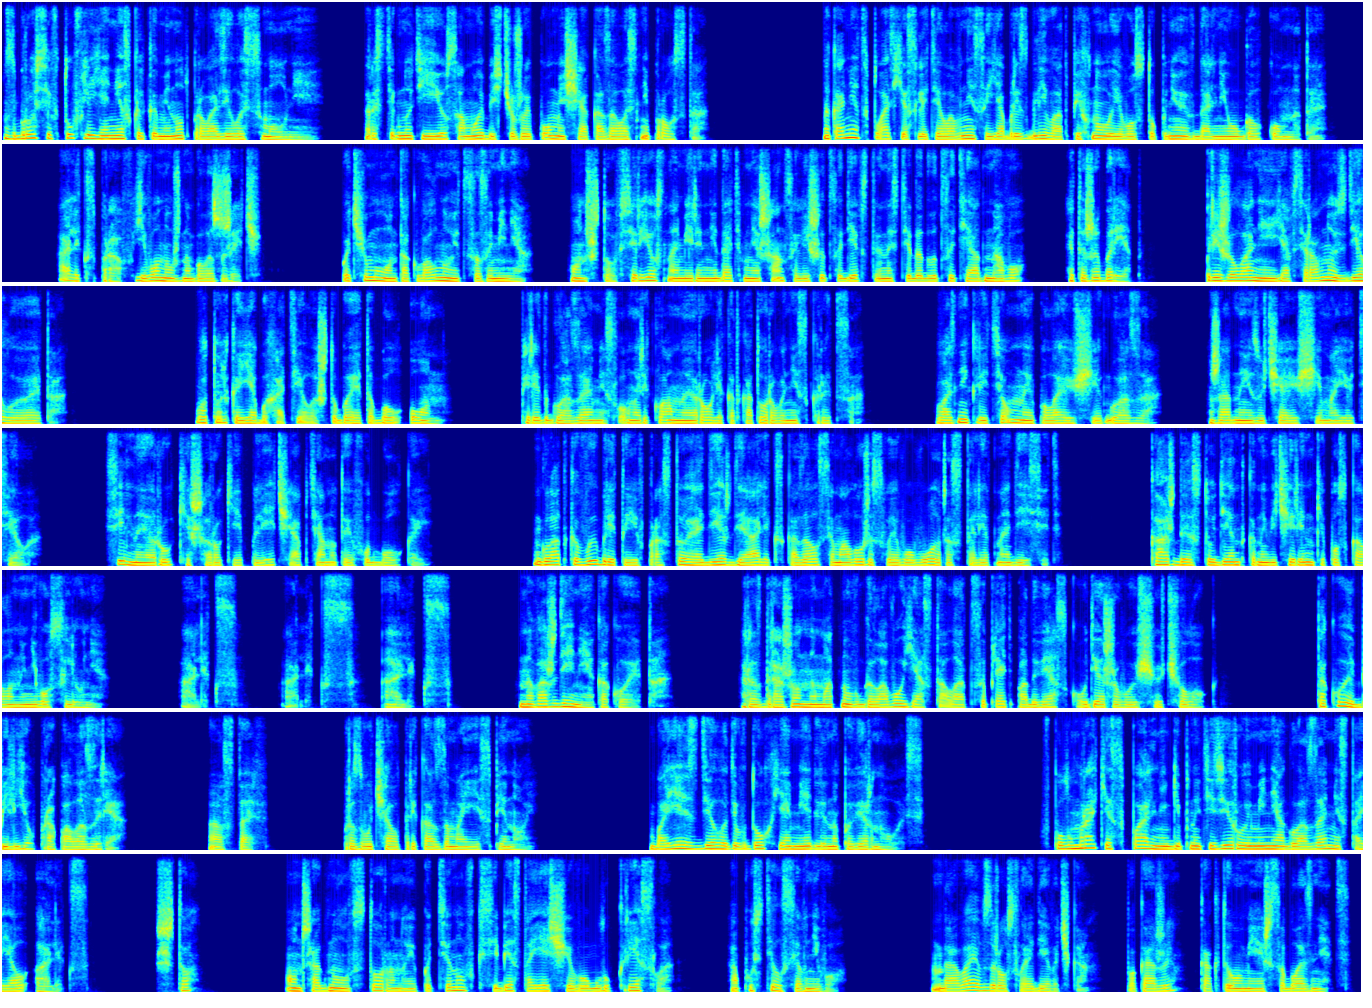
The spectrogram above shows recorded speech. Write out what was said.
Сбросив туфли, я несколько минут провозилась с молнией. Расстегнуть ее самой без чужой помощи оказалось непросто. Наконец платье слетело вниз, и я брезгливо отпихнула его ступнёй в дальний угол комнаты. Алекс прав, его нужно было сжечь. Почему он так волнуется за меня? Он что, всерьез намерен не дать мне шанса лишиться девственности до 21? Это же бред. При желании я все равно сделаю это. Вот только я бы хотела, чтобы это был он. Перед глазами, словно рекламный ролик, от которого не скрыться, возникли темные пылающие глаза, жадно изучающие мое тело. Сильные руки, широкие плечи, обтянутые футболкой. Гладко выбритый и в простой одежде Алекс казался моложе своего возраста лет на десять. Каждая студентка на вечеринке пускала на него слюни. Алекс, Алекс, Алекс. Наваждение какое-то. Раздраженно мотнув головой, я стала отцеплять подвязку, удерживающую чулок. Такое белье пропало зря. «Оставь», — прозвучал приказ за моей спиной. Боясь сделать вдох, я медленно повернулась. В полумраке спальни, гипнотизируя меня глазами, стоял Алекс. «Что?» Он шагнул в сторону и, подтянув к себе стоящее в углу кресло, опустился в него. «Давай, взрослая девочка, покажи, как ты умеешь соблазнять».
